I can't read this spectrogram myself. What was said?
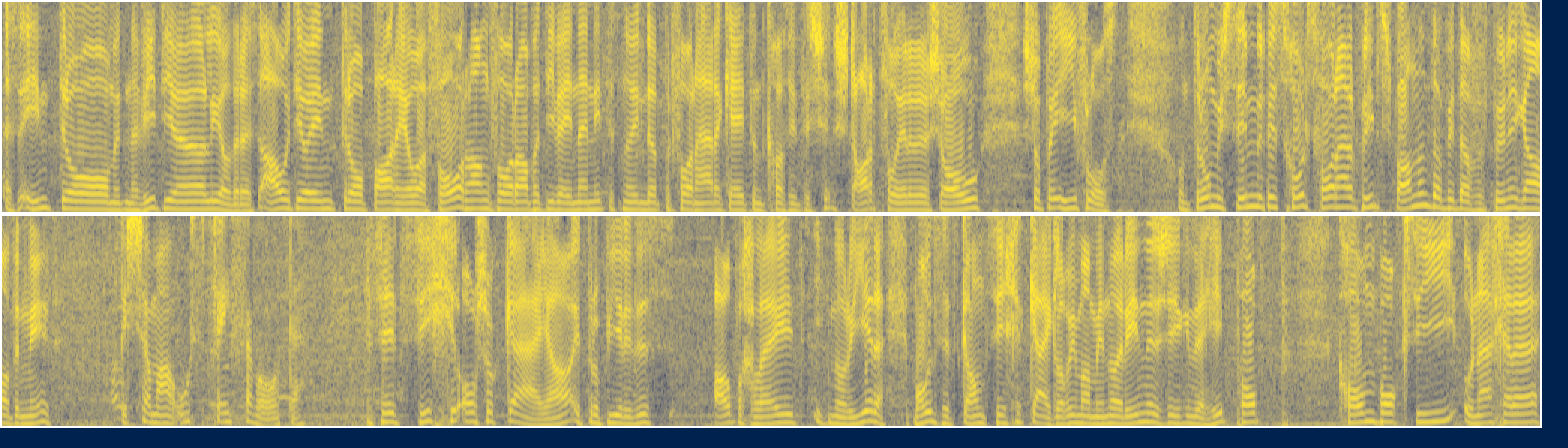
ein Intro mit einem Video oder ein Audio-Intro. Ein paar haben auch einen Vorhang vorab. Die wollen nicht, dass noch irgendjemand vorher geht und quasi den Start von ihrer Show schon beeinflusst. Und darum ist es immer bis kurz vorher bleibt spannend, ob ich auf die Bühne gehe oder nicht. Bist du schon mal ausgepfiffen worden? Das hat es sicher auch schon gegeben. Ja. Ich probiere das auch ein zu ignorieren. Mal, das hat es ganz sicher gegeben. Ich glaube, ich kann mich noch erinnern, es war irgendein Hip-Hop-Kombo und nachher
